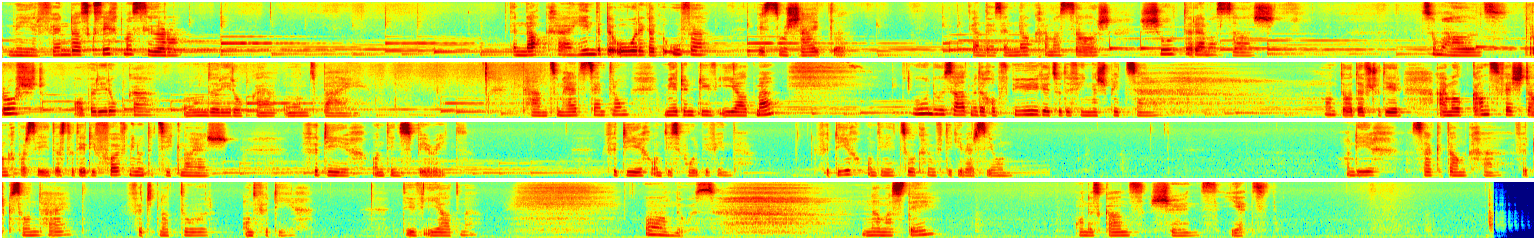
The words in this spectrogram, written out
Wir fangen das Gesicht massieren. Den Nacken hinter den Ohren gegen oben bis zum Scheitel. Wir geben uns eine Nackenmassage, Schultermassage zum Hals, Brust, obere Rücken, untere Rücken und Bein. Die Hände zum Herzzentrum. Wir atmen tief einatmen. Und ausatmen, den Kopf beugen zu den Fingerspitzen. Und da darfst du dir einmal ganz fest dankbar sein, dass du dir die fünf Minuten Zeit genommen hast. Für dich und dein Spirit. Für dich und dein Wohlbefinden. Für dich und deine zukünftige Version. Und ich sage Danke für die Gesundheit, für die Natur und für dich. Tief einatmen und aus. Namaste und ein ganz schönes Jetzt.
